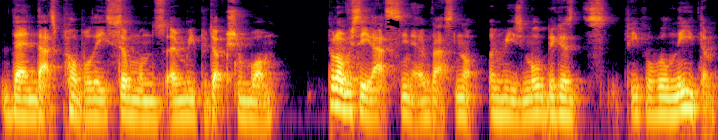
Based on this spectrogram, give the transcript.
then that's probably someone's um, reproduction one. But obviously that's, you know, that's not unreasonable because people will need them.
